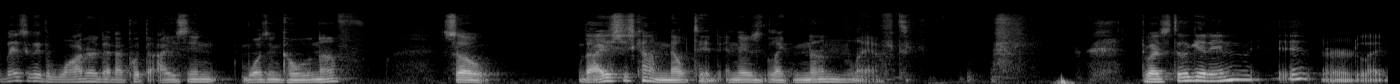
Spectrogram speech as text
So basically, the water that I put the ice in wasn't cold enough. So the ice just kind of melted, and there's like none left. Do I still get in it or like?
